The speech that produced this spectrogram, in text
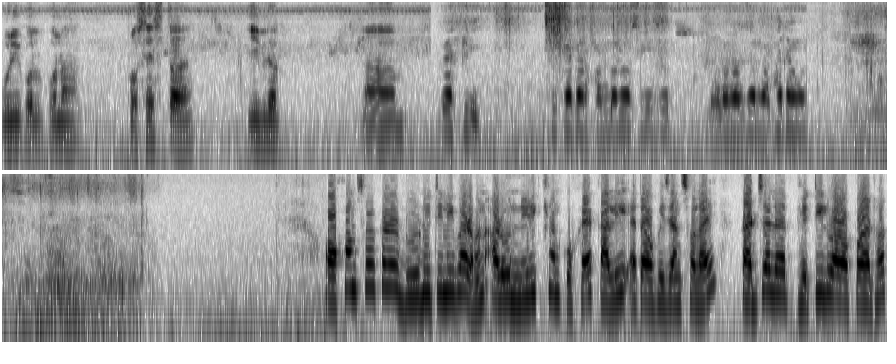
পৰিকল্পনা প্ৰচেষ্টা এইবিলাক ঠিকাদাৰ সন্মানৰ শ্ৰীযুত অসম চৰকাৰৰ দুৰ্নীতি নিবাৰণ আৰু নিৰীক্ষণ কোষে কালি এটা অভিযান চলাই। কাৰ্যালয়ত ভেটি লোৱাৰ অপৰাধত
